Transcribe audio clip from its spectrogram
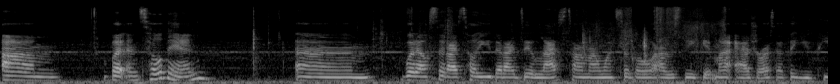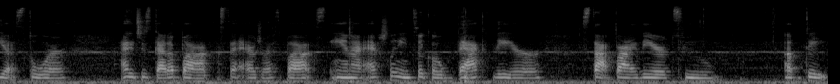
Um, but until then, um, what else did I tell you that I did last time? I went to go obviously get my address at the UPS store. I just got a box, the address box, and I actually need to go back there, stop by there to update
